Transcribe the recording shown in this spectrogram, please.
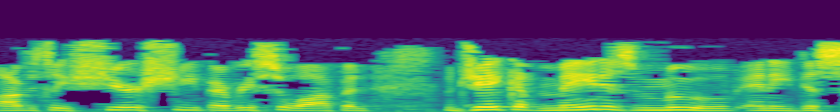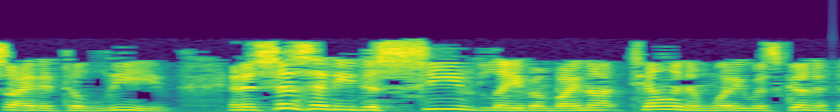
obviously shear sheep every so often. Jacob made his move and he decided to leave. And it says that he deceived Laban by not telling him what he was going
